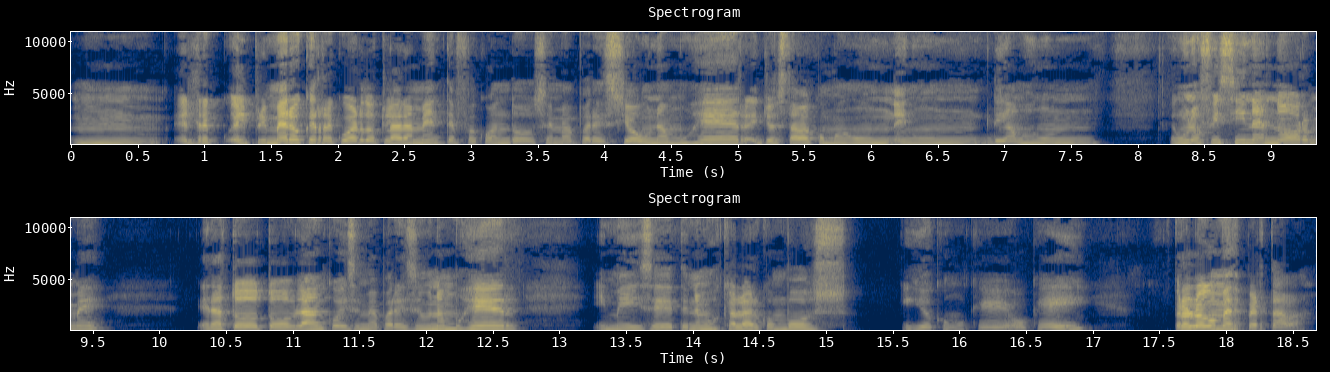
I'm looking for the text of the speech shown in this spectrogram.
Mm, el, primero que recuerdo claramente fue cuando se me apareció una mujer. Yo estaba como en un, en digamos, una oficina enorme. Era todo, todo blanco y se me aparece una mujer y me dice, tenemos que hablar con vos. Y yo como que, ok. Pero luego me despertaba.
